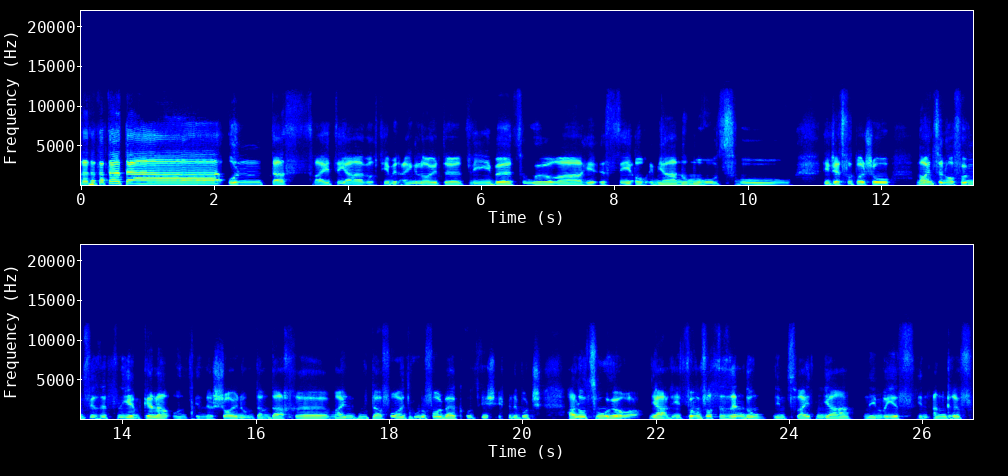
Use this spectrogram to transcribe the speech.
Da, da, da, da, da. Und das zweite Jahr wird hiermit eingeläutet. Liebe Zuhörer, hier ist sie auch im Jahr Nummer 2. Die Jets Football Show 19.05 Uhr, wir sitzen hier im Keller und in der Scheune unterm Dach. Äh, mein guter Freund Udo Vollberg und ich, ich bin der Butsch. Hallo Zuhörer. Ja, die 45. Sendung im zweiten Jahr nehmen wir jetzt in Angriff.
